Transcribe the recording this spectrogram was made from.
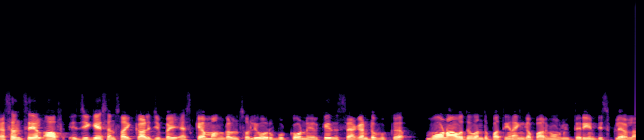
essential of education psychology by S K மங்கல்னு சொல்லி ஒரு புக் ஒண்ணு இருக்கு. இது செகண்டு புக்கு. 3வது வந்து பார்த்தீங்கன்னா, இங்க பாருங்க உங்களுக்கு தெரியும் டிஸ்ப்ளேல.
